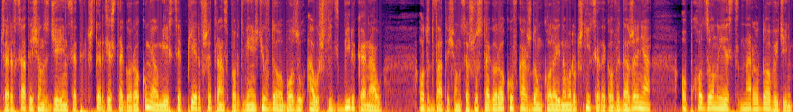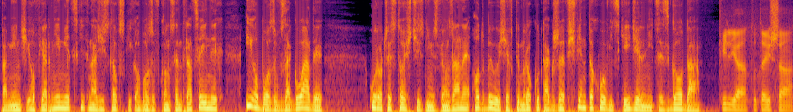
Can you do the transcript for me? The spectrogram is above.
czerwca 1940 roku miał miejsce pierwszy transport więźniów do obozu Auschwitz-Birkenau. Od 2006 roku w każdą kolejną rocznicę tego wydarzenia obchodzony jest Narodowy Dzień Pamięci Ofiar Niemieckich Nazistowskich Obozów Koncentracyjnych i Obozów Zagłady. Uroczystości z nim związane odbyły się w tym roku także w świętochłowickiej dzielnicy Zgoda. Filia tutejsza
